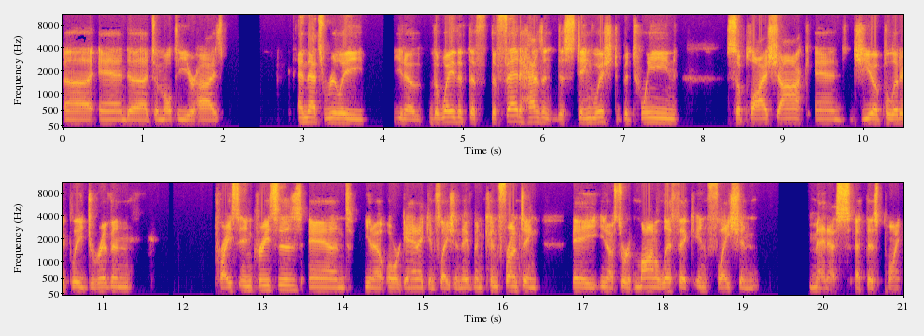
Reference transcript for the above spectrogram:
uh, and uh, to multi-year highs, and that's really you know the way that the the Fed hasn't distinguished between supply shock and geopolitically driven price increases and you know organic inflation they've been confronting a you know sort of monolithic inflation menace at this point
